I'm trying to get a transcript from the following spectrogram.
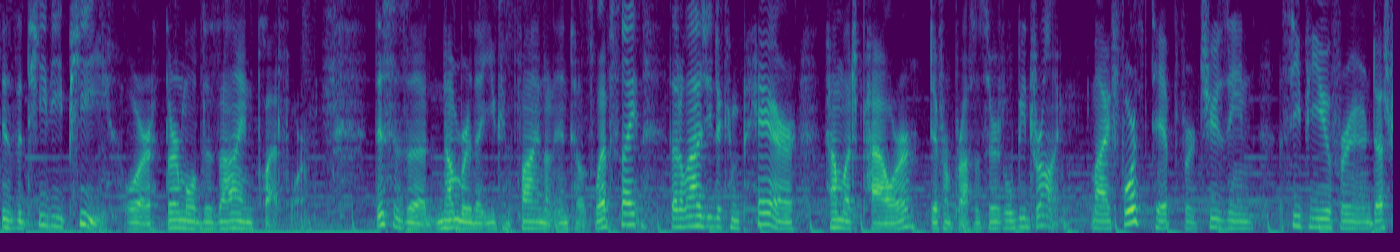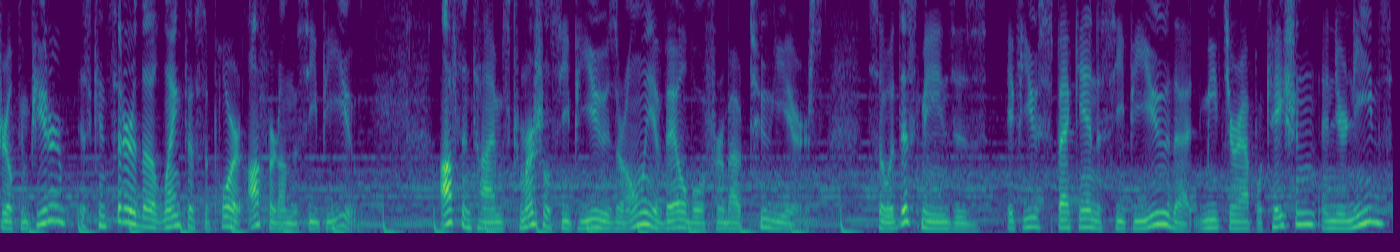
is the TDP, or Thermal Design Platform. This is a number that you can find on Intel's website that allows you to compare how much power different processors will be drawing. My fourth tip for choosing a CPU for your industrial computer is consider the length of support offered on the CPU. Oftentimes, commercial CPUs are only available for about two years, so what this means is if you spec in a CPU that meets your application and your needs,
